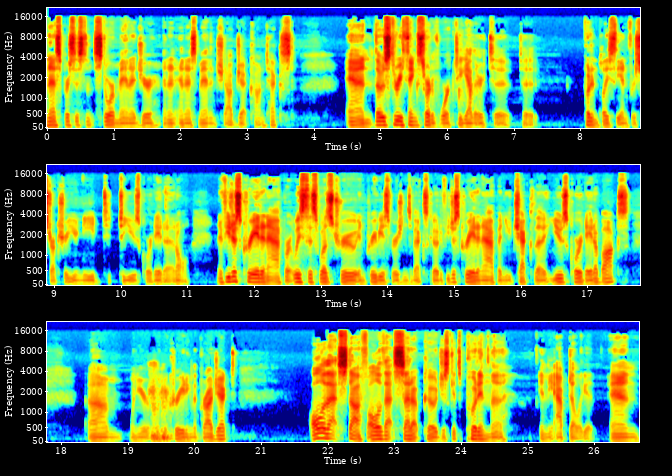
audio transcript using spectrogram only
NS persistent store manager, and an NS managed object context. And those three things sort of work together to to put in place the infrastructure you need to, to use core data at all. And if you just create an app, or at least this was true in previous versions of Xcode, if you just create an app and you check the use core data box, um, when you're when you're creating the project. All of that stuff, all of that setup code, just gets put in the in the app delegate, and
